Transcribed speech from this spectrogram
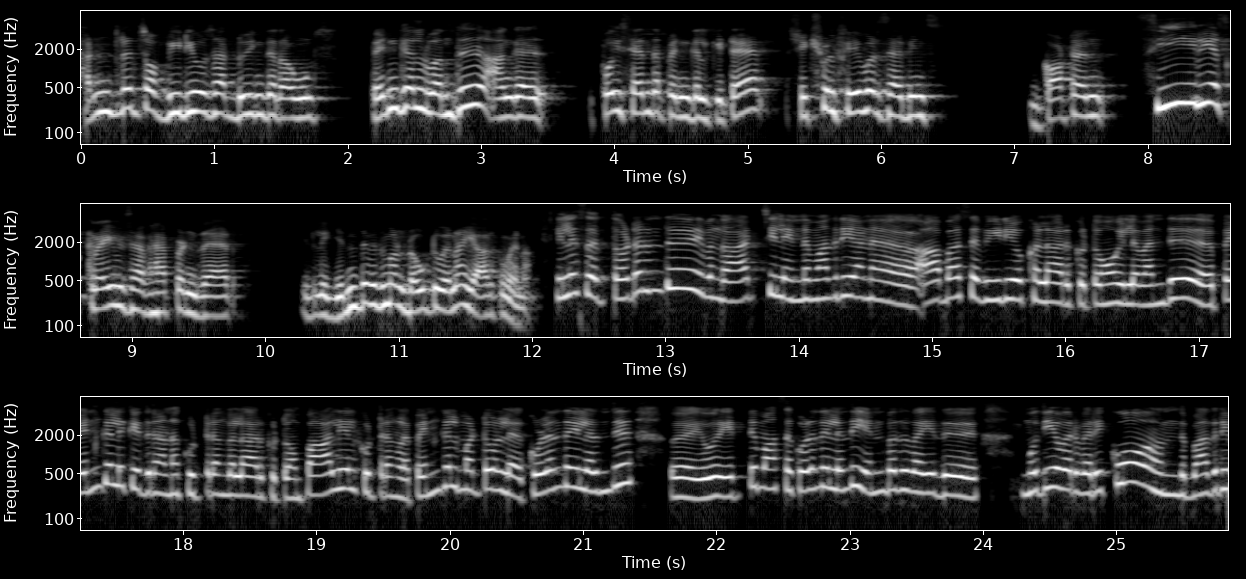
hundreds of videos are doing the rounds பெண்கள் வந்து அங்க போய் சேர்ந்த பெண்கள் கிட்ட sexual favours have been gotten serious crimes have happen there இதுல எந்த விதமான டவுட் வேணா யாருக்கும் வேணாம். இல்ல சார் தொடர்ந்து இவங்க ஆட்சியில இந்த மாதிரியான ஆபாச வீடியோக்களா இருக்கட்டும் இல்ல வந்து பெண்களுக்கு எதிரான குற்றங்களா இருக்கட்டும் பாலியல் குற்றங்களா பெண்கள் மட்டும் இல்ல குழந்தையில இருந்து ஒரு எட்டு மாச குழந்தையில இருந்து எண்பது வயது முதியவர் வரைக்கும் இந்த மாதிரி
